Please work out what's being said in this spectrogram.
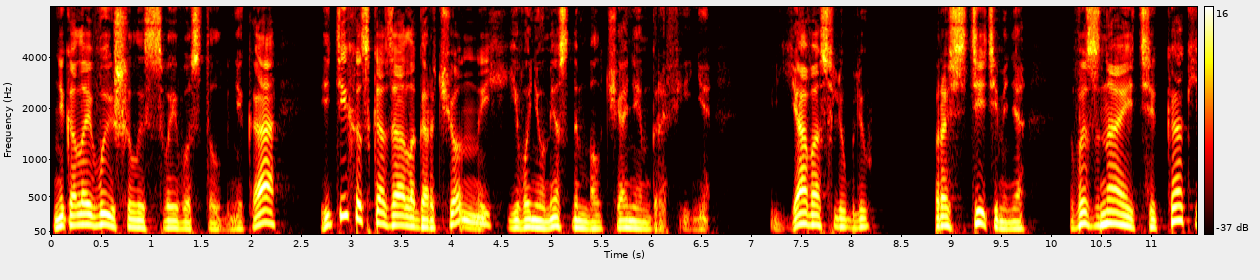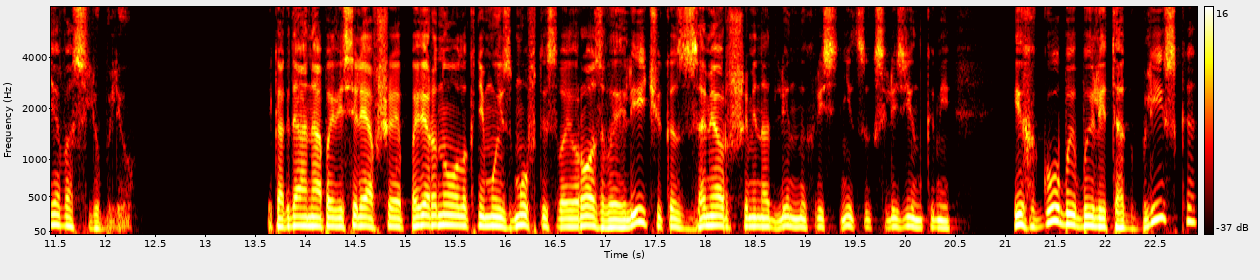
Николай вышел из своего столбняка и тихо сказал огорченный его неуместным молчанием графине. «Я вас люблю. Простите меня. Вы знаете, как я вас люблю» и когда она, повеселявшая, повернула к нему из муфты свое розовое личико с замерзшими на длинных ресницах слезинками, их губы были так близко,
